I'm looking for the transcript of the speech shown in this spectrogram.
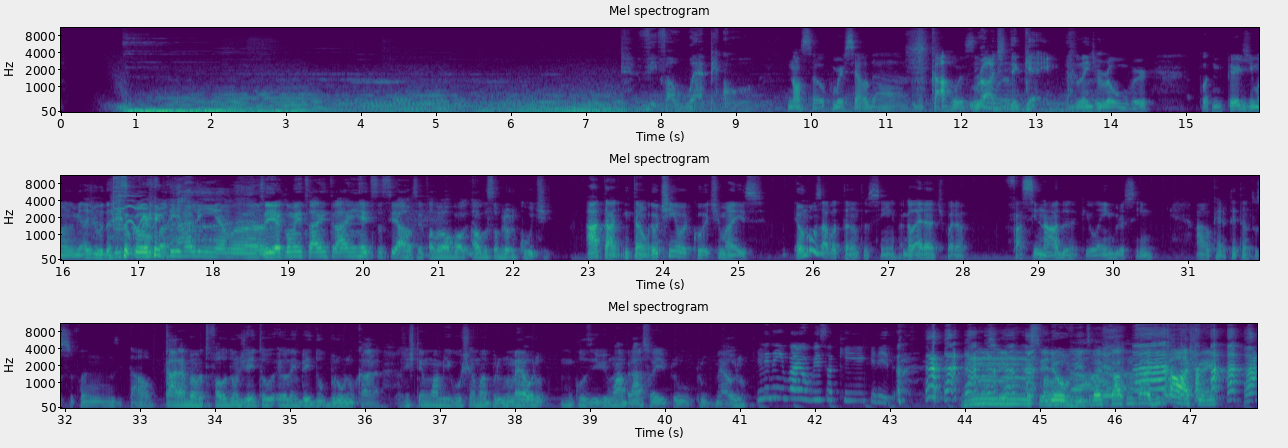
Viva o épico! Nossa, o comercial da, do carro, assim. Rod the game! Land Rover. Pô, me perdi, mano. Me ajuda. Desculpa. Eu perdi na linha, mano. Você ia comentar entrar em rede social. Você falou algo, algo sobre Orkut. Ah, tá. Então, eu tinha Orkut, mas eu não usava tanto, assim. A galera, tipo, era fascinada, que eu lembro, assim. Ah, eu quero ter tantos fãs e tal. Caramba, mano, tu falou de um jeito, eu lembrei do Bruno, cara. A gente tem um amigo que chama Bruno Melro. Inclusive, um abraço aí pro, pro Melro. Ele nem vai ouvir isso aqui, querido. Hum, se ele ouvir, tu vai ficar com cara de tacho, hein?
